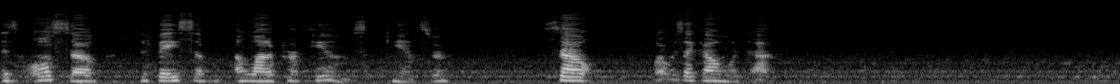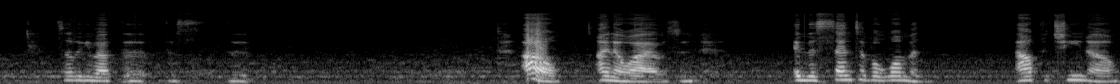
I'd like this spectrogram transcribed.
is also the base of a lot of perfumes, Cancer. So, where was I going with that? Something about the, the, the oh, I know why I was in the scent of a woman. Al Pacino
